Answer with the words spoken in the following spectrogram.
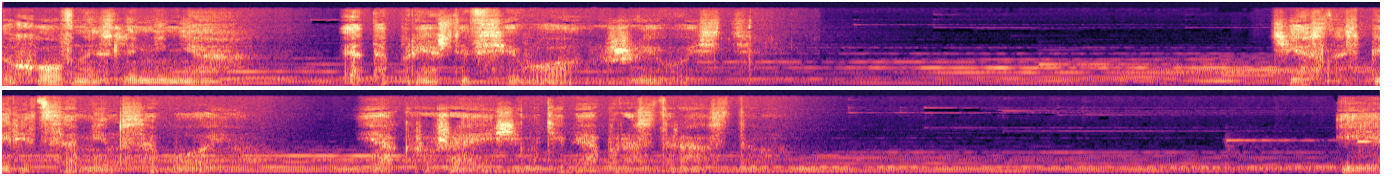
Духовность для меня – это прежде всего живость. Честность перед самим собою и окружающим тебя пространством. И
